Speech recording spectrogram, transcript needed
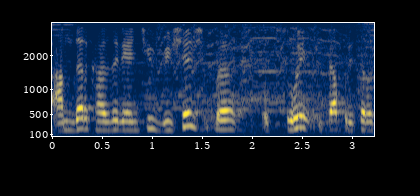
आमदार खासदार यांची विशेष सोय या परिसरात.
